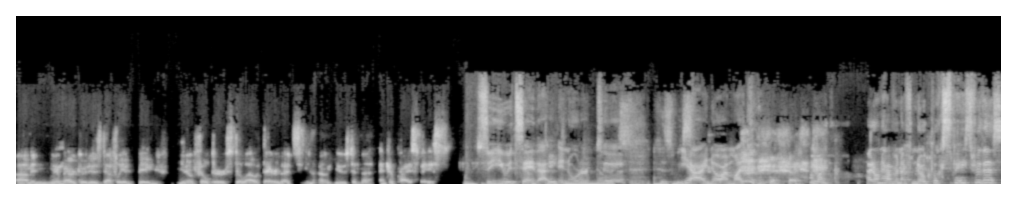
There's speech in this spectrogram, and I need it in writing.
Um, and you know, Barracuda is definitely a big you know filter still out there that's you know used in the enterprise space. So you would say I'm that in order to, yeah, I know. I'm like, I'm like, I don't have enough notebook space for this.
